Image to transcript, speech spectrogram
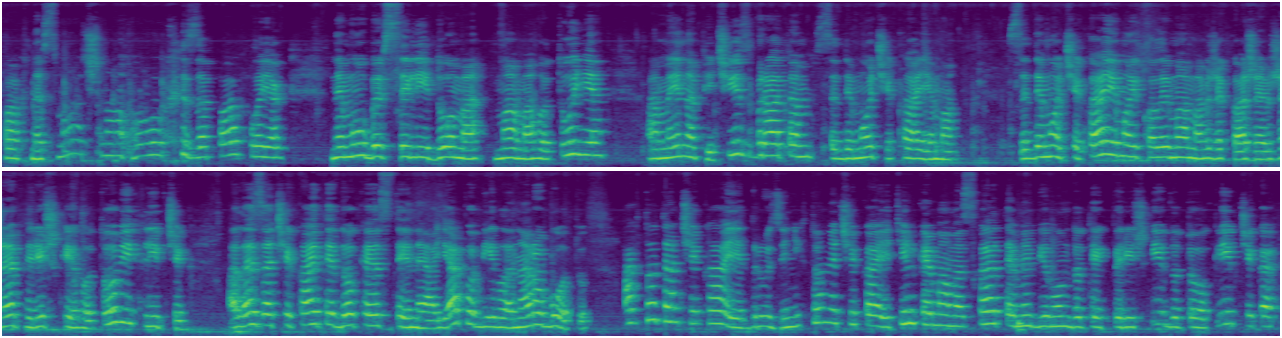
Пахне смачно, ох, запахло, як не би в селі дома мама готує, а ми на печі з братом сидимо, чекаємо. Сидимо, чекаємо, і коли мама вже каже, вже пиріжки готові, хлібчик, але зачекайте, доки стине, а я побігла на роботу. А хто там чекає, друзі? Ніхто не чекає, тільки мама з хати, ми бігом до тих пиріжків, до того хлібчика.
